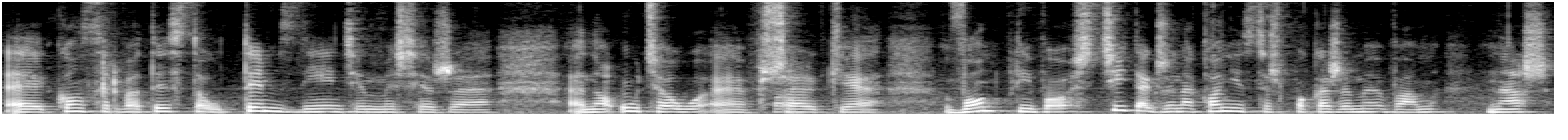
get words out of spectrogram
e, konserwatystą. Tym zdjęciem myślę, że e, no, uciął e, wszelkie wątpliwości. Także na koniec też pokażemy Wam nasz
